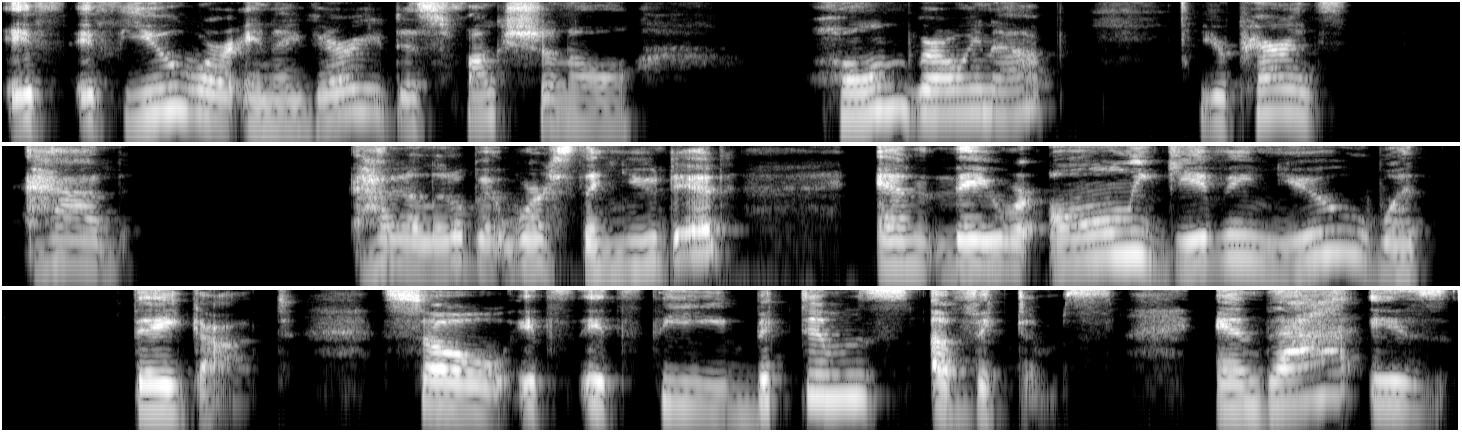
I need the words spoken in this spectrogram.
if if you were in a very dysfunctional home growing up your parents had had it a little bit worse than you did and they were only giving you what they got. So it's it's the victims of victims and that is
